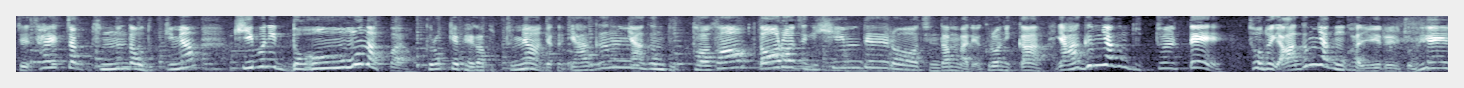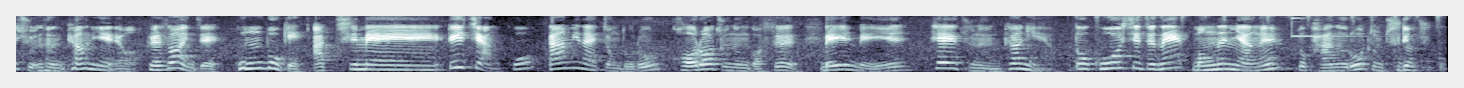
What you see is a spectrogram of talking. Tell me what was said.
이제 살짝 붙는다고 느끼면 기분이 너무 나빠요. 그렇게 배가 붙으면 약간 야금야금 붙어서 떨어지기 힘들어진단 말이에요. 그러니까 야금야금 붙을 때 저도 야금야금 관리를 좀 해주는 편이에요. 그래서 이제 공복에 아침에 뛰지 않고 땀이 날 정도로 걸어주는 것을 매일매일 해주는 편이에요. 또그 시즌에 먹는 양을 또 반으로 좀 줄여주고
